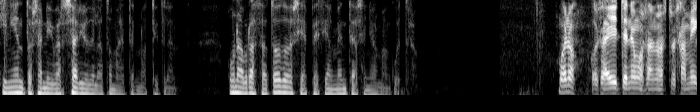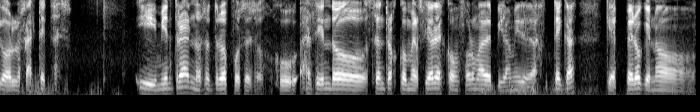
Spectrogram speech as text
500 aniversario de la toma de Tenochtitlán. Un abrazo a todos y especialmente al señor Mancuentro. Bueno, pues ahí tenemos a nuestros amigos los aztecas. Y mientras nosotros, pues eso, haciendo centros comerciales con forma de pirámide azteca, que espero que no,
